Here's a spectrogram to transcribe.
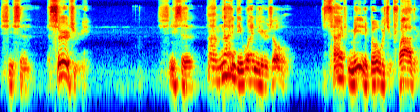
She said, Surgery? She said, I'm 91 years old. It's time for me to go with your father.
